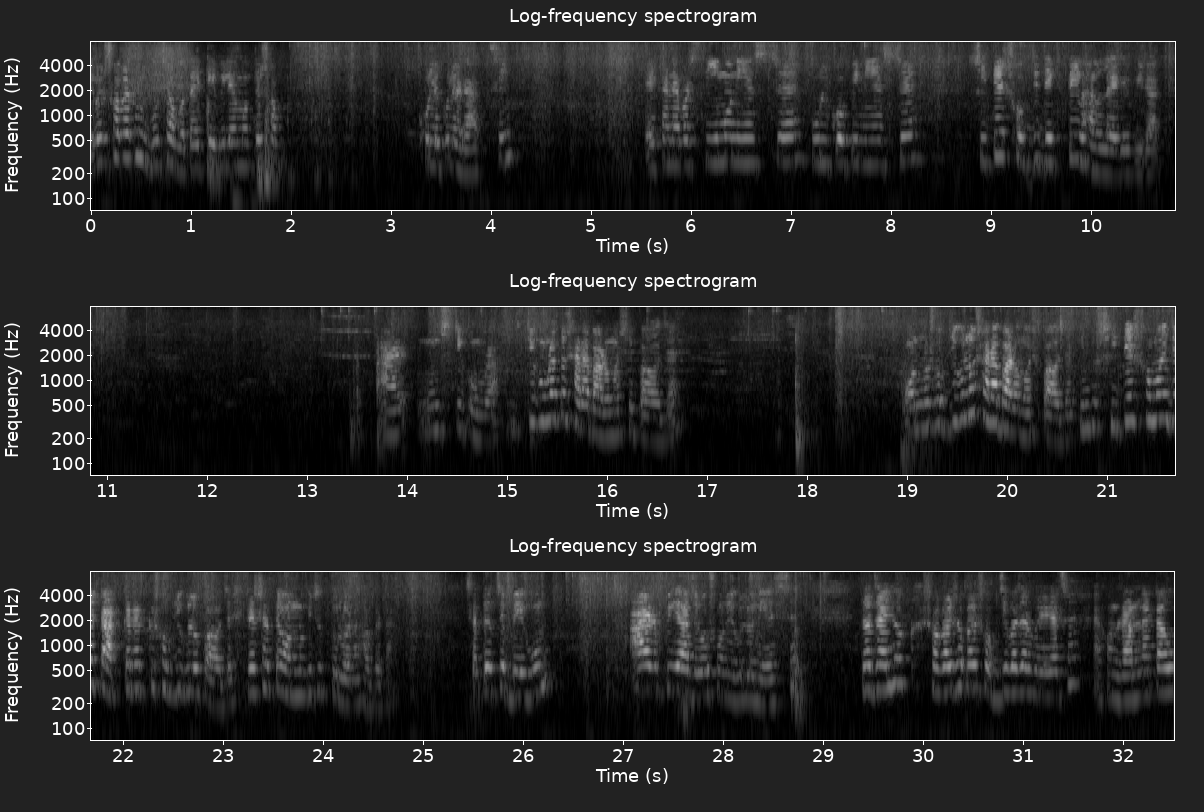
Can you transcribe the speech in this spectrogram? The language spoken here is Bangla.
এবার সব এখন গুছাবো, তাই টেবিলের মধ্যে সব খুলে খুলে রাখছি। এখানে আবার সিমও নিয়ে এসছে, ফুলকপি নিয়ে এসছে। শীতের সবজি দেখতেই ভালো লাগে বিরাট। আর মিষ্টি কুমড়া। মিষ্টি কুমড়া তো সারা বারো মাসই পাওয়া যায়। অন্য সবজিগুলো সারা বারো মাস পাওয়া যায়। কিন্তু শীতের সময় যে টাটকা টাটকা সবজিগুলো পাওয়া যায়, সেটার সাথে অন্য কিছুর তুলনা হবে না। সাথে হচ্ছে বেগুন আর পেঁয়াজ, রসুন এগুলো নিয়ে এসছে। তো যাই হোক, সকাল সকাল সবজি বাজার হয়ে গেছে। এখন রান্নাটাও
